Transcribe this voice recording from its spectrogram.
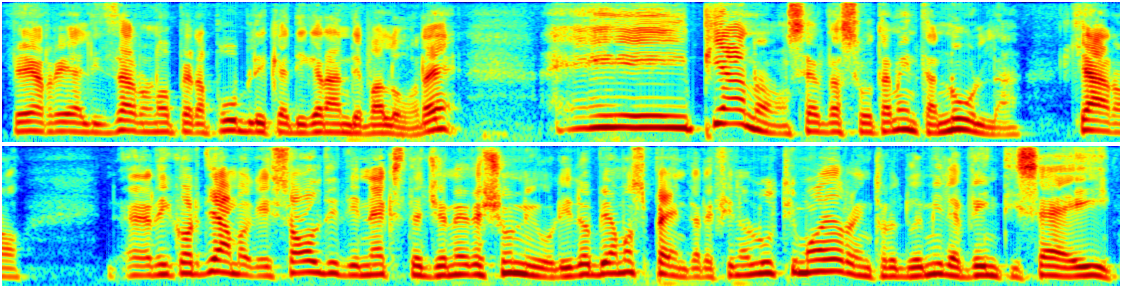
per realizzare un'opera pubblica di grande valore, e il piano non serve assolutamente a nulla. Chiaro? Eh, ricordiamo che i soldi di Next Generation EU li dobbiamo spendere fino all'ultimo euro entro il 2026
